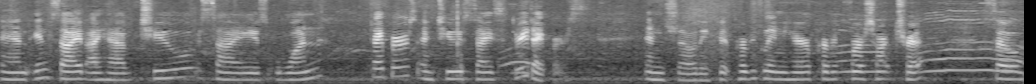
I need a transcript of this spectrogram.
And inside I have two size 1 diapers and two size 3 diapers and so they fit perfectly in here, perfect for a short trip. So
